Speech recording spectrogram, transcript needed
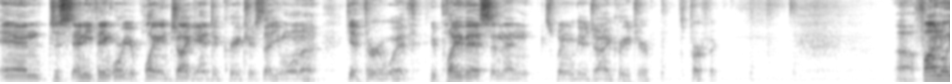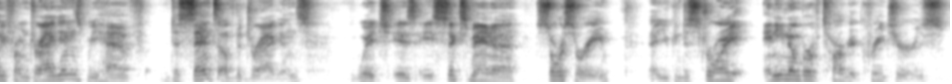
and just anything where you're playing gigantic creatures that you want to get through with. You play this and then swing with your giant creature. It's perfect. Uh, finally, from Dragons, we have Descent of the Dragons, which is a six mana sorcery that you can destroy any number of target creatures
